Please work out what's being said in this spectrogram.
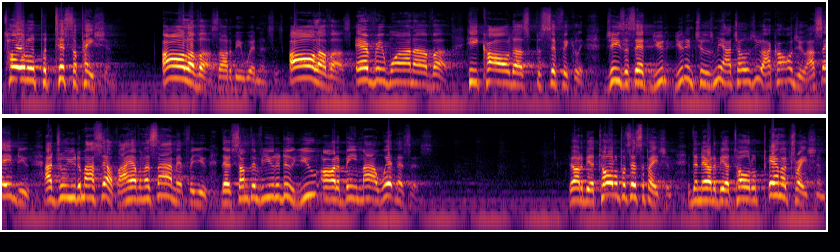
total participation. All of us ought to be witnesses. All of us, every one of us. He called us specifically. Jesus said, you, you didn't choose me, I chose you. I called you. I saved you. I drew you to myself. I have an assignment for you. There's something for you to do. You are to be my witnesses. There ought to be a total participation, and then there ought to be a total penetration.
